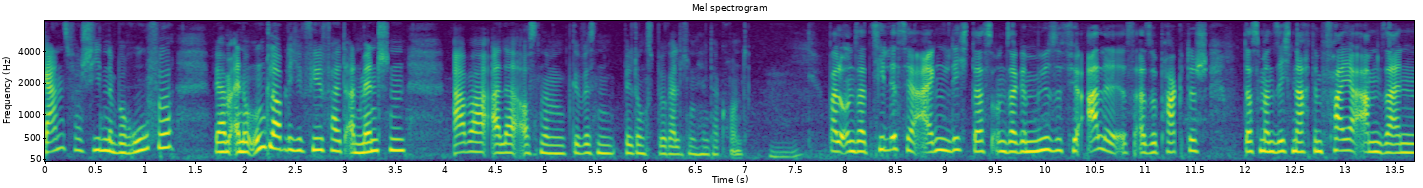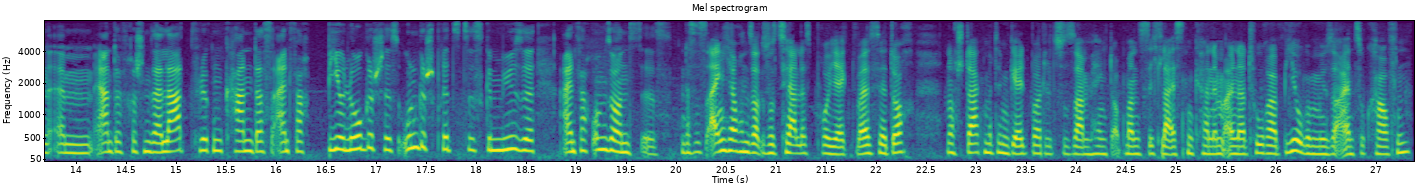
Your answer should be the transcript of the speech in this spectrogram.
ganz verschiedene Berufe. Wir haben eine unglaubliche Vielfalt an Menschen, aber alle aus einem gewissen bildungsbürgerlichen Hintergrund. Weil unser Ziel ist ja eigentlich, dass unser Gemüse für alle ist. Also praktisch, dass man sich nach dem Feierabend seinen ähm, erntefrischen Salat pflücken kann, dass einfach biologisches, ungespritztes Gemüse einfach umsonst ist. Das ist eigentlich auch ein soziales Projekt, weil es ja doch noch stark mit dem Geldbeutel zusammenhängt, ob man es sich leisten kann, im Alnatura Biogemüse einzukaufen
